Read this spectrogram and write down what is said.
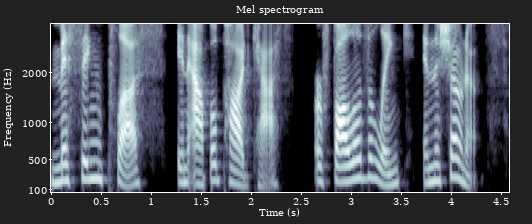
Missing Plus in Apple Podcasts or follow the link in the show notes.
